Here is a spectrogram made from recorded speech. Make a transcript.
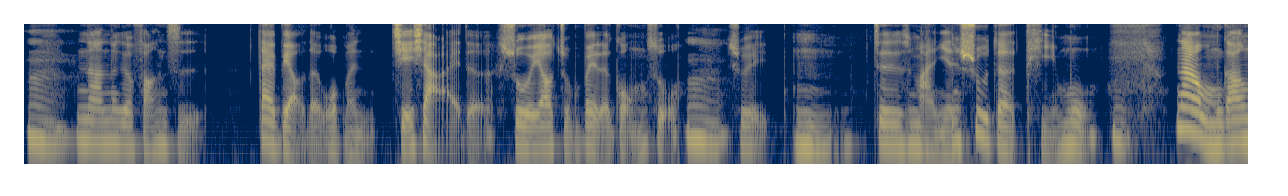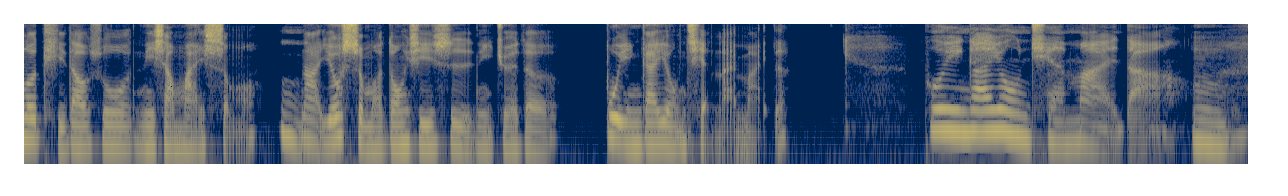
嗯，那那个房子。代表的我们接下来的所有要准备的工作，嗯，所以嗯，这就是蛮严肃的题目。嗯，那我们刚刚都提到说你想买什么，嗯，那有什么东西是你觉得不应该用钱来买的？不应该用钱买的，嗯。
